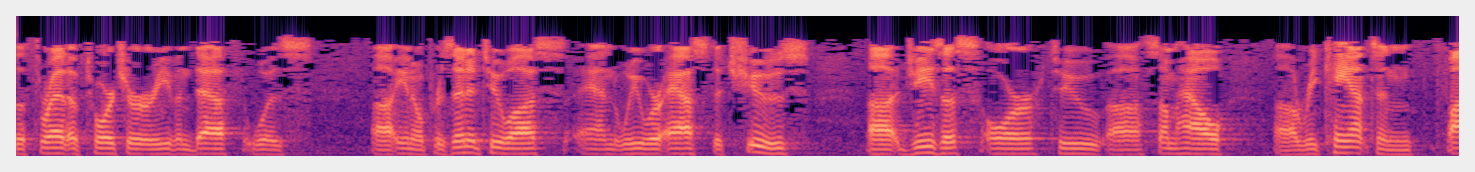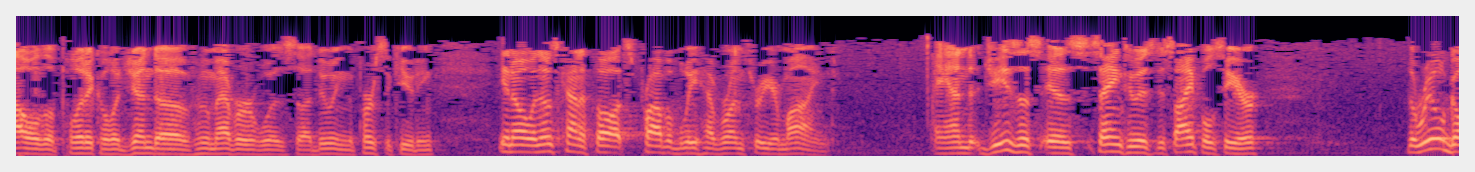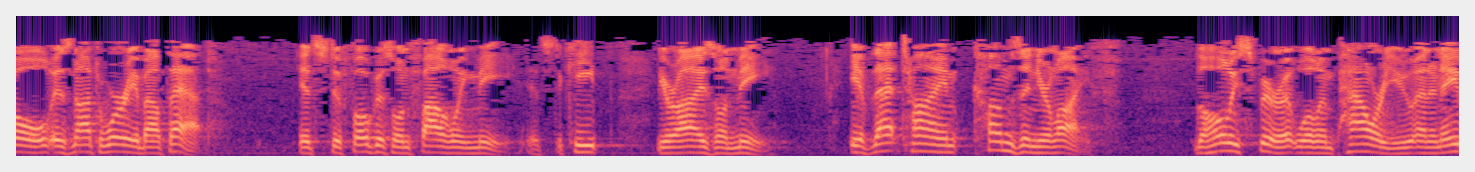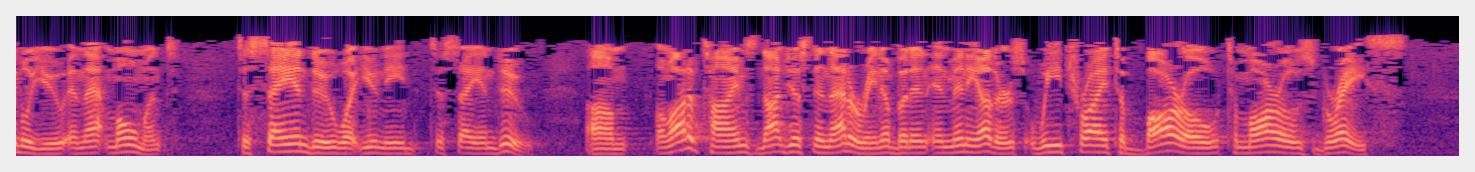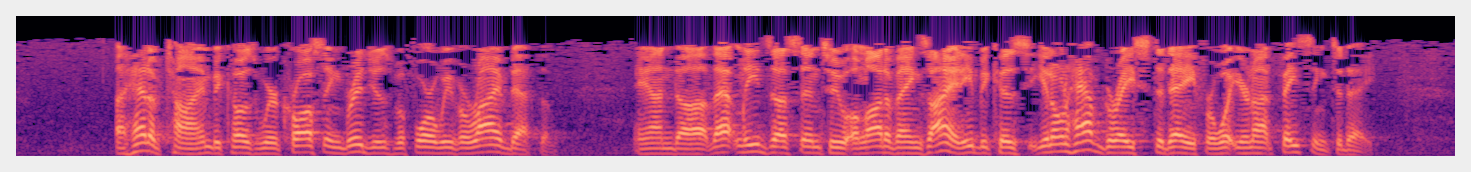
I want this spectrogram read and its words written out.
the threat of torture or even death was, uh, you know, presented to us, and we were asked to choose uh, Jesus or to uh, somehow uh, recant and follow the political agenda of whomever was uh, doing the persecuting. You know, and those kind of thoughts probably have run through your mind. And Jesus is saying to his disciples here, the real goal is not to worry about that. It's to focus on following me. It's to keep your eyes on me. If that time comes in your life, the Holy Spirit will empower you and enable you in that moment to say and do what you need to say and do. Um, a lot of times, not just in that arena, but in, in many others, we try to borrow tomorrow's grace ahead of time because we're crossing bridges before we've arrived at them. And uh, that leads us into a lot of anxiety because you don't have grace today for what you're not facing today.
